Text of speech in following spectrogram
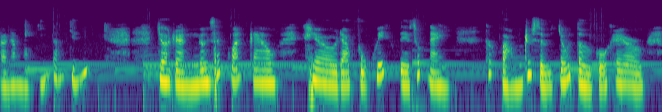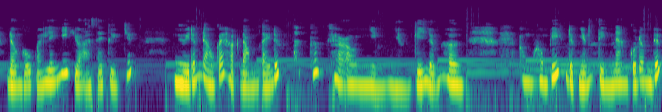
vào năm 1989. Cho rằng ngân sách quá cao, Carrot đã phủ quyết đề xuất này. Thất vọng trước sự chối từ của Carrot, đội ngũ quản lý dọa sẽ từ chức người đứng đầu các hoạt động tại Đức thách thức Karl nhìn nhận kỹ lưỡng hơn. Ông không biết được những tiềm năng của Đông Đức,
